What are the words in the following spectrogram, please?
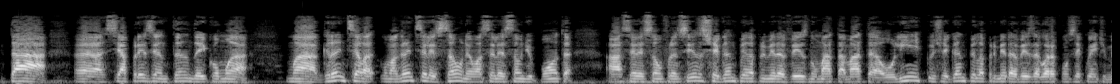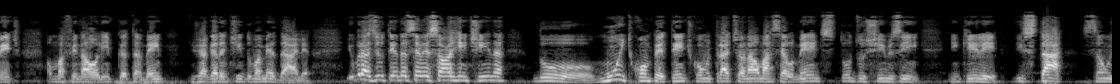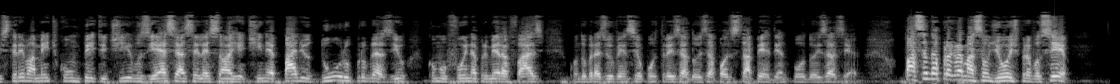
está uh, é, se apresentando aí como uma uma grande, uma grande seleção, né, uma seleção de ponta, a seleção francesa, chegando pela primeira vez no mata-mata olímpico, chegando pela primeira vez agora, consequentemente, a uma final olímpica também, já garantindo uma medalha. E o Brasil tendo a seleção argentina, do muito competente como tradicional Marcelo Mendes, todos os times em, em que ele está são extremamente competitivos e essa é a seleção argentina, é palio duro para o Brasil, como foi na primeira fase, quando o Brasil venceu por 3 a 2 após estar perdendo por 2 a 0. Passando a programação de hoje para você,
